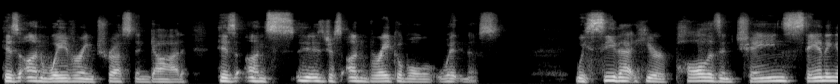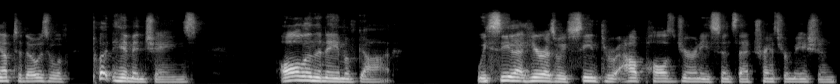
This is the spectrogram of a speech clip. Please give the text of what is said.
his unwavering trust in God, his, un- his just unbreakable witness. We see that here. Paul is in chains, standing up to those who have put him in chains, all in the name of God. We see that here as we've seen throughout Paul's journey since that transformation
